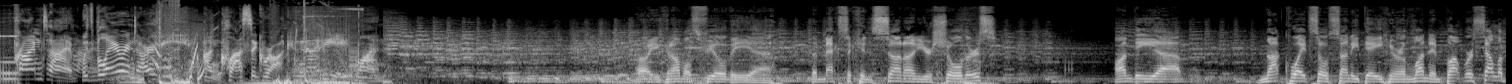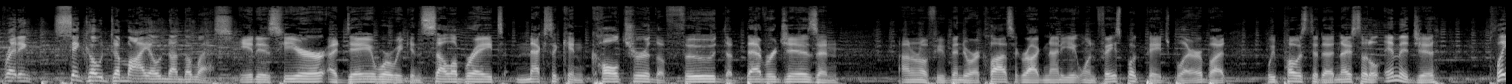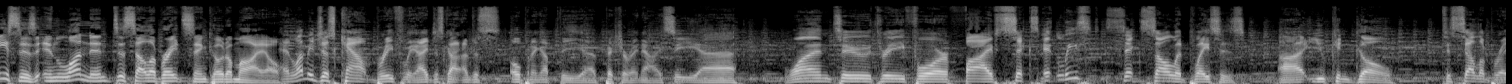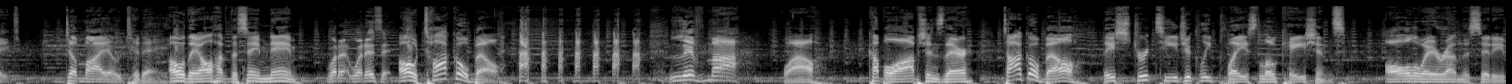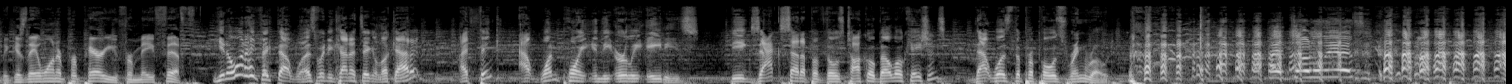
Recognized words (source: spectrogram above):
Prime time with Blair and RV on Classic Rock 98.1. Oh, you can almost feel the uh, the Mexican sun on your shoulders on the uh, not quite so sunny day here in London, but we're celebrating Cinco de Mayo nonetheless. It is here a day where we can celebrate Mexican culture, the food, the beverages, and I don't know if you've been to our Classic Rock 98.1 Facebook page, Blair, but we posted a nice little image of places in London to celebrate Cinco de Mayo. And let me just count briefly. I just got. I'm just opening up the uh, picture right now. I see uh, one, two, three, four, five, six. At least six solid places uh, you can go to celebrate de Mayo today. Oh, they all have the same name. What? What is it? Oh, Taco Bell. Live Más. Wow. Couple options there. Taco Bell, they strategically place locations all the way around the city because they want to prepare you for May 5th. You know what I think that was when you kind of take a look at it? I think at one point in the early 80s, the exact setup of those Taco Bell locations, that was the proposed ring road. it totally is.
